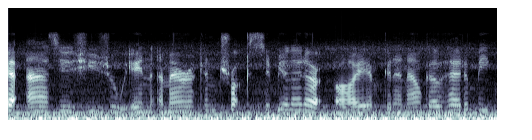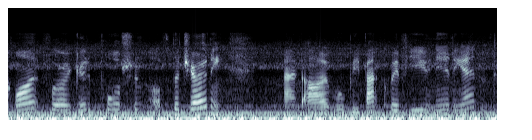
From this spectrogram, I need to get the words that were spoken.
Yeah, as is usual in American Truck Simulator, I am going to now go ahead and be quiet for a good portion of the journey. And I will be back with you near the end.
